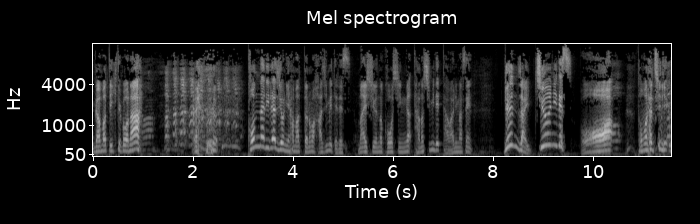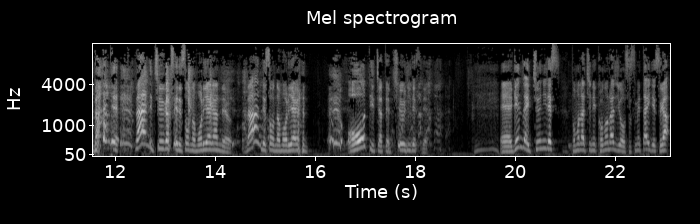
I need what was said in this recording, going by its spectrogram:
頑張って生きてこうな。こんなにラジオにハマったのは初めてです。毎週の更新が楽しみでたまりません。現在、中2です。おー友達に、なんで、なんで中学生でそんな盛り上がんだよ。なんでそんな盛り上がん、おーって言っちゃって中2ですね。えー、現在中2です。友達にこのラジオを進めたいですが、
